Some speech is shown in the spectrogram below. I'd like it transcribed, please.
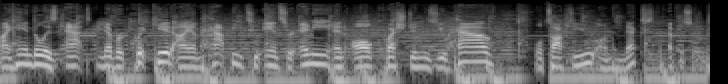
My handle is at NeverQuitKid. I am happy to answer any and all questions you have. We'll talk to you on the next episode.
